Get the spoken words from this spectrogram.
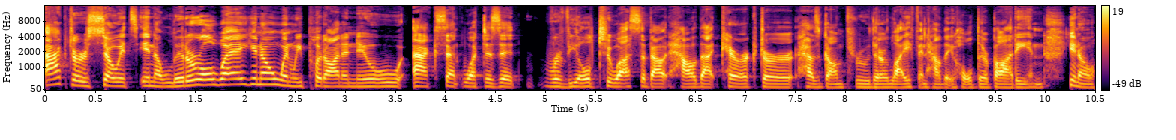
actors. So it's in a literal way, you know, when we put on a new accent, what does it reveal to us about how that character has gone through their life and how they hold their body? And, you know,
